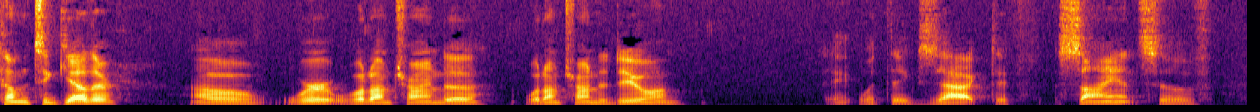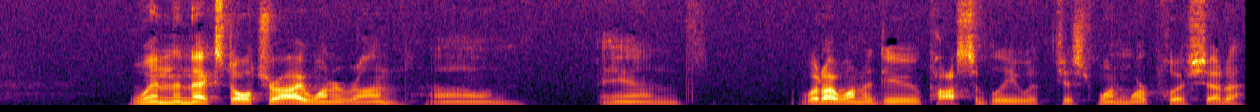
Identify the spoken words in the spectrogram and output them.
come together. Uh, where what I'm trying to what I'm trying to do. I'm eh, with the exact if science of when the next ultra I want to run, um, and what I want to do possibly with just one more push at a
